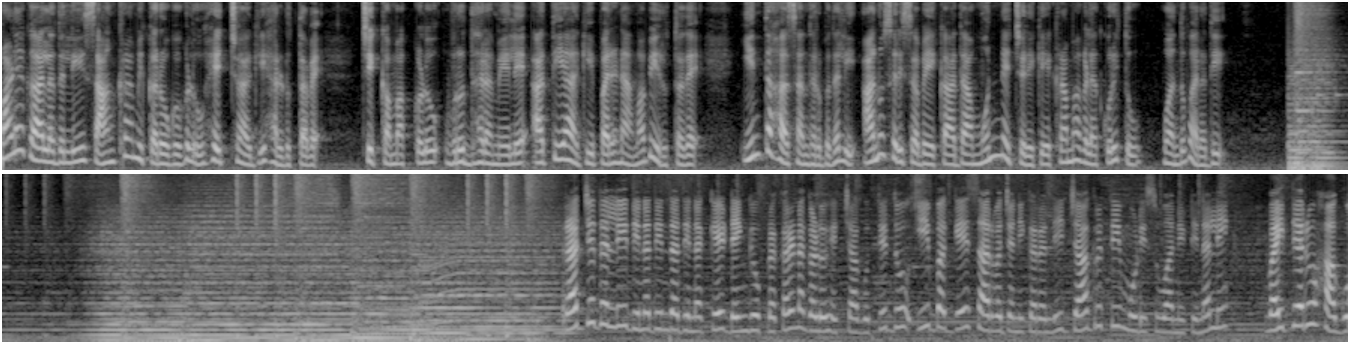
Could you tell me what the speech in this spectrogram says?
ಮಳೆಗಾಲದಲ್ಲಿ ಸಾಂಕ್ರಾಮಿಕ ರೋಗಗಳು ಹೆಚ್ಚಾಗಿ ಹರಡುತ್ತವೆ. ಚಿಕ್ಕ ಮಕ್ಕಳು, ವೃದ್ಧರ ಮೇಲೆ ಅತಿಯಾಗಿ ಪರಿಣಾಮ ಬೀರುತ್ತದೆ. ಇಂತಹ ಸಂದರ್ಭದಲ್ಲಿ ಅನುಸರಿಸಬೇಕಾದ ಮುನ್ನೆಚ್ಚರಿಕೆ ಕ್ರಮಗಳ ಕುರಿತು ಒಂದು ವರದಿ. ರಾಜ್ಯದಲ್ಲಿ ದಿನದಿಂದ ದಿನಕ್ಕೆ ಡೆಂಗ್ಯೂ ಪ್ರಕರಣಗಳು ಹೆಚ್ಚಾಗುತ್ತಿದ್ದು, ಈ ಬಗ್ಗೆ ಸಾರ್ವಜನಿಕರಲ್ಲಿ ಜಾಗೃತಿ ಮೂಡಿಸುವ ನಿಟ್ಟಿನಲ್ಲಿ ವೈದ್ಯರು ಹಾಗೂ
